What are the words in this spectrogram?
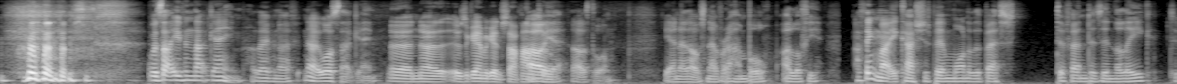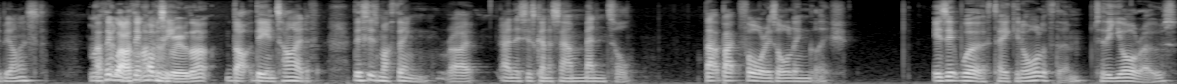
Was that even that game? I don't even know if no, it was that game. Uh, no, it was a game against Southampton. Oh Southampton. yeah, that was the one. Yeah, no, that was never a handball. I love you. I think Matty Cash has been one of the best defenders in the league, to be honest. I think- can- well, I think can obviously- that. The, the entire def- this is my thing, right? And this is going to sound mental. That back four is all English. Is it worth taking all of them to the Euros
